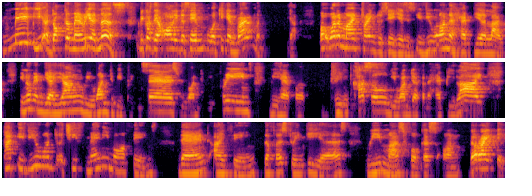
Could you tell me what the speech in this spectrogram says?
Maybe a doctor marry a nurse because they're all in the same working environment. Yeah. But what am I trying to say here is if you want a happier life, you know, when we are young, we want to be princess, we want to be prince, we have a dream castle, we want to have a happy life. But if you want to achieve many more things, then I think the first 20 years, we must focus on the right thing,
